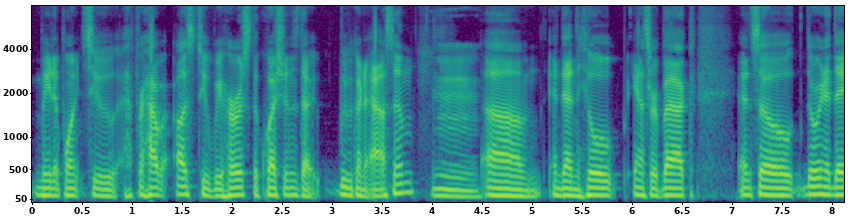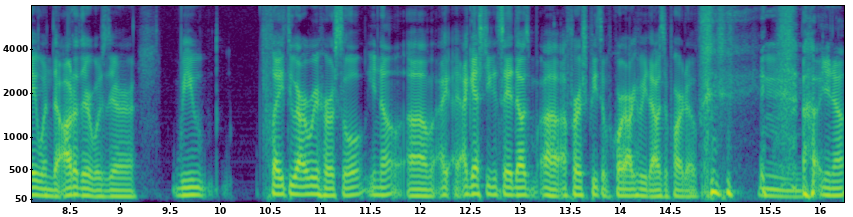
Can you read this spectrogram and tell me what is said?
made a point to for have us to rehearse the questions that we were going to ask him, um, and then he'll answer back. And so during the day when the auditor was there, we played through our rehearsal. You know, um, I, I guess you can say that was uh, a first piece of choreography that I was a part of. you know,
